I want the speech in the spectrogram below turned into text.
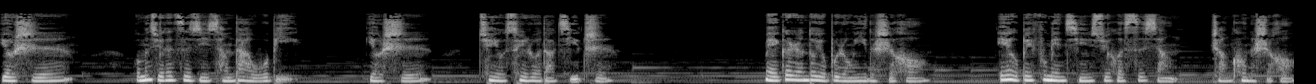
有时，我们觉得自己强大无比；有时，却又脆弱到极致。每个人都有不容易的时候，也有被负面情绪和思想掌控的时候。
